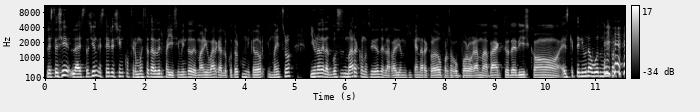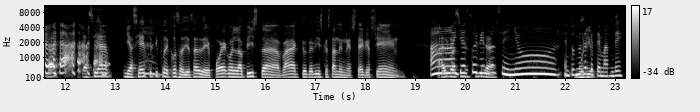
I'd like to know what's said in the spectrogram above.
la estación, la estación Estéreo 100 confirmó esta tarde el fallecimiento de Mario Vargas, locutor, comunicador y maestro, y una de las voces más reconocidas de la radio mexicana, recordado por su programa Back to the Disco. Es que tenía una voz muy particular y hacía, y hacía este tipo de cosas, ya sabes, de fuego en la pista, Back to the Disco, están en Estéreo 100. Ah, ya estoy viendo al señor. Entonces no es el Murió. que te mandé.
